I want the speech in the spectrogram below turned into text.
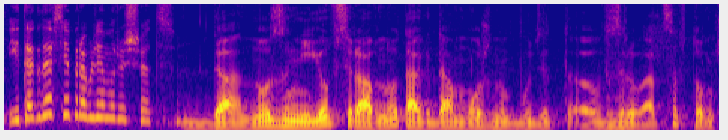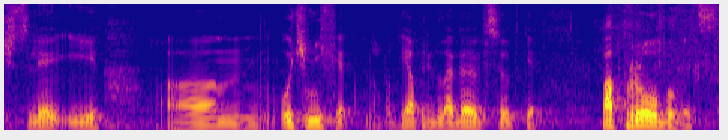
и тогда все проблемы решатся. Да, но за нее все равно тогда можно будет э, взрываться, в том числе и э, очень эффектно. Вот я предлагаю все-таки попробовать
